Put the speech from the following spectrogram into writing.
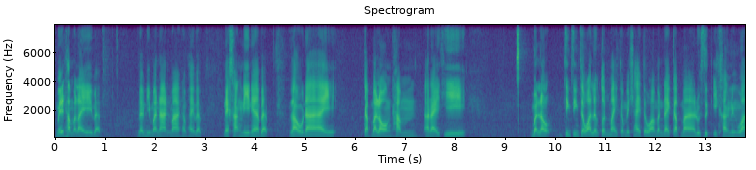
ไม่ได้ทำอะไรแบบแบบนี้มานานมากทำให้แบบในครั้งนี้เนี่ยแบบเราได้กลับมาลองทำอะไรที่ เหมือนเราจริง ๆ จะว่าเริ่มต้นใหม่ก็ไม่ใช่ แต่ว่ามันได้กลับมารู้สึกอีกครั้งหนึ่งว่า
